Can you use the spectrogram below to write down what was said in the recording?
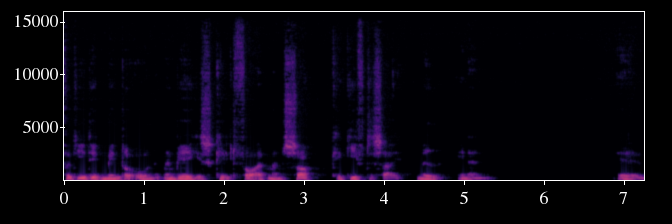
fordi det er et mindre onde. Man bliver ikke skilt for, at man så kan gifte sig med hinanden. Øh,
